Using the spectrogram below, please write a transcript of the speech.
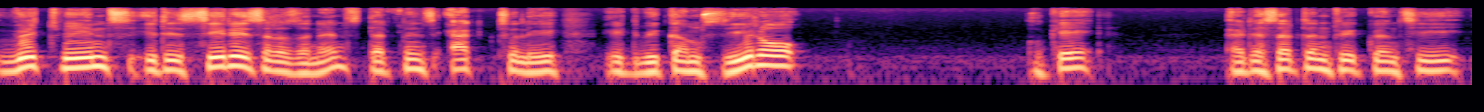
which means it is series resonance that means actually it becomes 0 okay, at a certain frequency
